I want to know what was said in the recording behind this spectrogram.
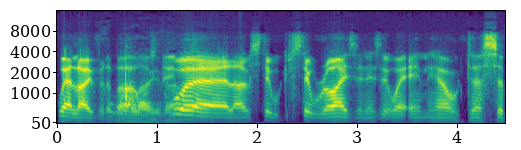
well over the bar. well over. Well, I was still still rising as it went in. The old uh, Sir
